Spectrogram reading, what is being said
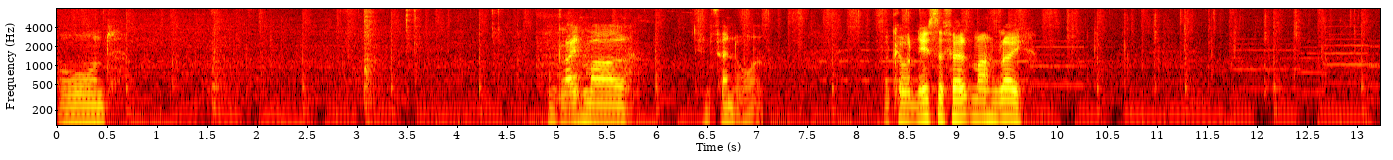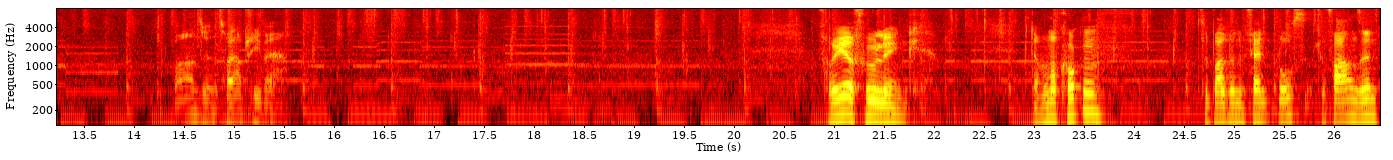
und Und gleich mal den Fan holen. Dann können wir das nächste Feld machen gleich. Wahnsinn, zwei Abschieber. Früher Frühling. Da wollen wir gucken, sobald wir den Fan losgefahren sind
